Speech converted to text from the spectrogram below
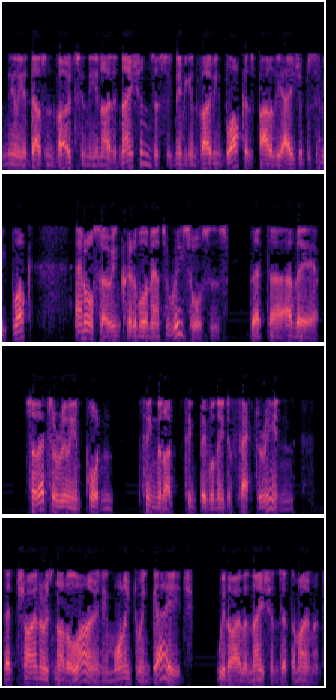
nearly a dozen votes in the United Nations, a significant voting bloc as part of the Asia Pacific bloc, and also incredible amounts of resources that uh, are there. So that's a really important thing that I think people need to factor in that China is not alone in wanting to engage with either nations at the moment.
